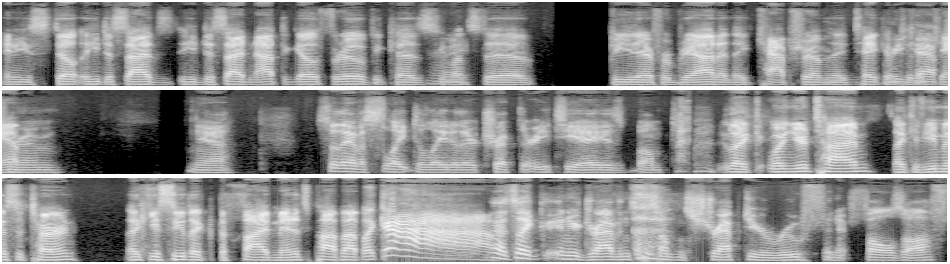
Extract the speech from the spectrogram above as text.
and he still he decides he decided not to go through because he wants to be there for Brianna, and they capture him and they take him to the recapture camp. him. Yeah. So they have a slight delay to their trip. Their ETA is bumped. Like when your time, like if you miss a turn, like you see like the five minutes pop up, like ah, That's like and you're driving to something strapped to your roof and it falls off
